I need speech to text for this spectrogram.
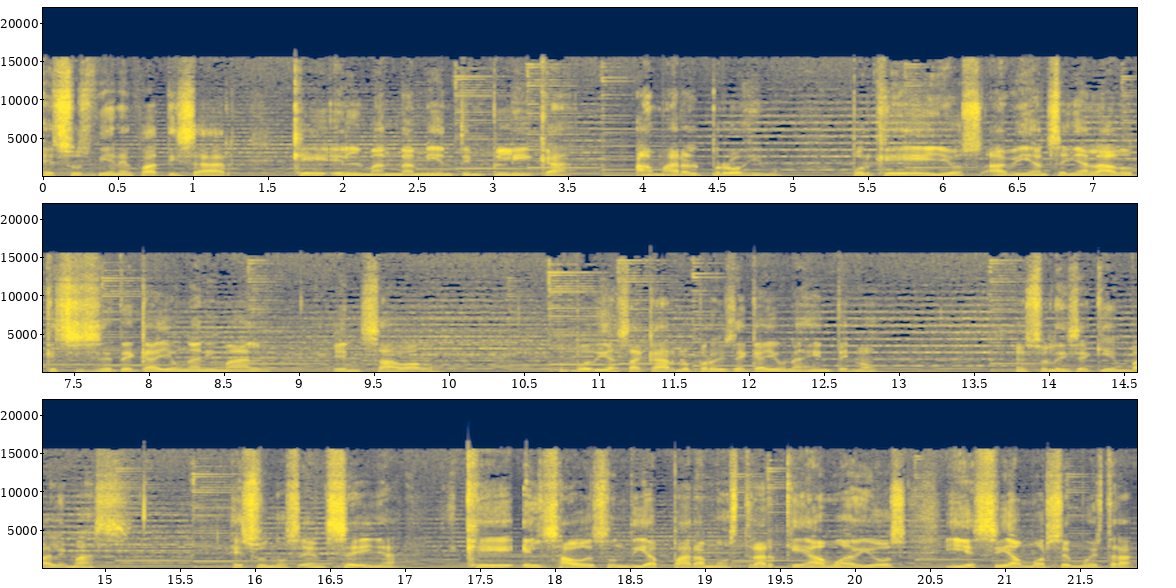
Jesús viene a enfatizar que el mandamiento implica amar al prójimo, porque ellos habían señalado que si se te caía un animal en sábado, tú podías sacarlo, pero si se caía una gente, no. Eso le dice quién vale más. Jesús nos enseña que el sábado es un día para mostrar que amo a Dios y ese amor se muestra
